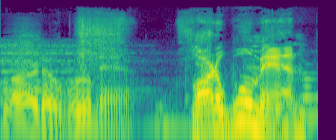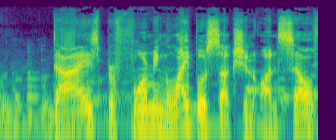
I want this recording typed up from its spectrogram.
Florida woman. Florida woman dies performing liposuction on self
